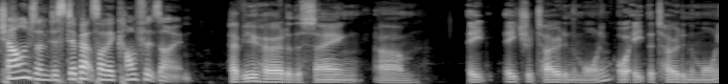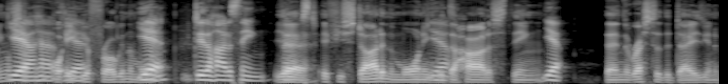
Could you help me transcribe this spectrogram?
challenge them to step outside their comfort zone. have you heard of the saying, um, "Eat eat your toad in the morning," or "Eat the toad in the morning," or Yeah, I something, have, or "Eat your frog in the morning"? Yeah, do the hardest thing Yeah, first. if you start in the morning Yeah. with the hardest thing, Yeah, then the rest of the day is going to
